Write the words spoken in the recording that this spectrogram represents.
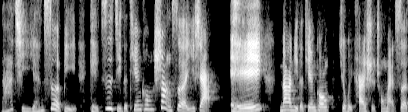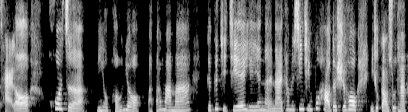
拿起颜色笔，给自己的天空上色一下，哎，那你的天空就会开始充满色彩喽。或者你有朋友，爸爸妈妈、哥哥姐姐、爷爷奶奶，他们心情不好的时候，你就告诉他，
